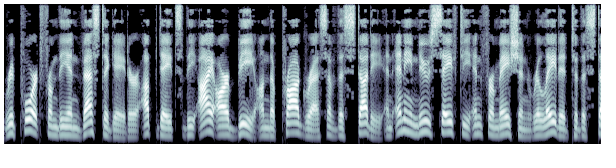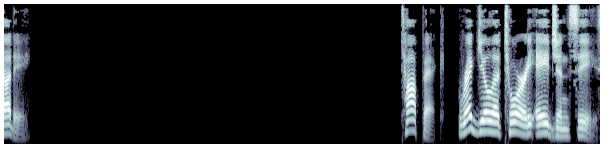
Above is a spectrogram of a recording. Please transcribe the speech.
report from the investigator updates the IRB on the progress of the study and any new safety information related to the study. Regulatory agencies.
